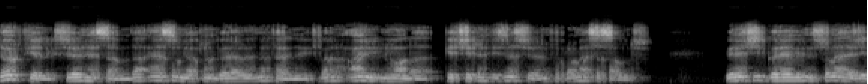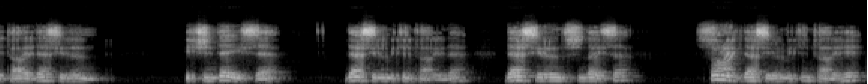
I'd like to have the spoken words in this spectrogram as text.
4 yıllık sürenin hesabında en son yapılan görevlendirme tarihinden itibaren aynı ünvanla geçirilen hizmet sürelerinin toplamı esas alınır. Yönetici görevinin sona ereceği tarih ders yılının içinde ise ders yılının bitim tarihinde, ders yılının dışında ise sonraki ders yılının bitim tarihi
